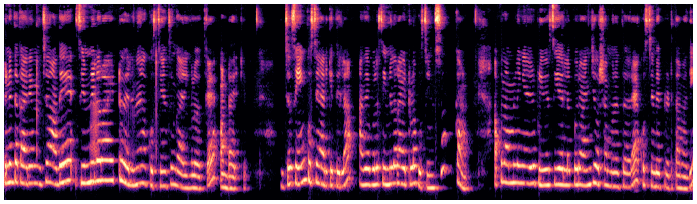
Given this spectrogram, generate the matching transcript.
പിന്നത്തെ കാര്യം എന്ന് വെച്ചാൽ അതേ സിമിലറായിട്ട് വരുന്ന ക്വസ്റ്റ്യൻസും കാര്യങ്ങളും ഒക്കെ ഉണ്ടായിരിക്കും. എന്നുവെച്ചാൽ സെയിം ക്വസ്റ്റ്യൻ ആയിരിക്കത്തില്ല അതേപോലെ സിമിലർ ആയിട്ടുള്ള ക്വസ്റ്റ്യൻസ് കാണും. അപ്പോൾ നമ്മളിങ്ങനെ ഒരു പ്രീവിയസ് ഇയറിൽ ഇപ്പോൾ ഒരു അഞ്ച് വർഷം മുന്നത്തെ വരെ ക്വസ്റ്റ്യൻ പേപ്പർ എടുത്താൽ മതി.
